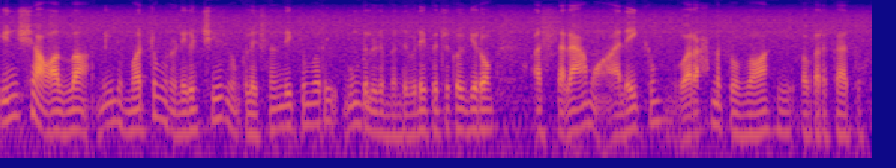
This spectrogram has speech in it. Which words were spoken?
இன்ஷா அல்லாஹ் மீண்டும் மற்றும் ஒரு நிகழ்ச்சியில் உங்களை சந்திக்கும் வரை உங்களிடமிருந்து விடைபெற்றுக் கொள்கிறோம். அஸ்ஸலாமு அலைக்கும் வரஹ்மத்துல்லாஹி வபரகாத்துஹு.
